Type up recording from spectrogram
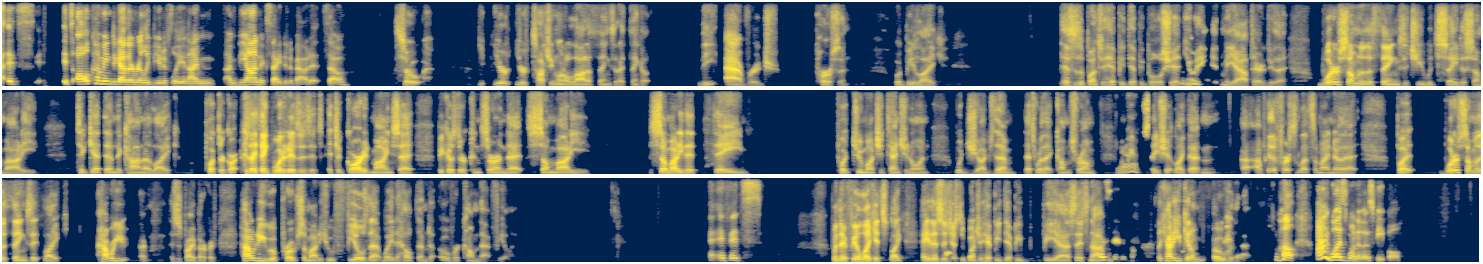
it's it's all coming together really beautifully, and I'm I'm beyond excited about it. So, so you're you're touching on a lot of things that I think uh, the average person would be like this is a bunch of hippy dippy bullshit. You ain't getting me out there to do that. What are some of the things that you would say to somebody to get them to kind of like put their guard? Because I think what it is is it's it's a guarded mindset because they're concerned that somebody somebody that they put too much attention on would judge them. That's where that comes from. Yeah. Say shit like that, and I'll be the first to let somebody know that. But what are some of the things that like how are you? Uh, this is probably a better question. How do you approach somebody who feels that way to help them to overcome that feeling? If it's when they feel like it's like, hey, this is just a bunch of hippy dippy BS. It's not Listen. like how do you get them over that? Well, I was one of those people.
